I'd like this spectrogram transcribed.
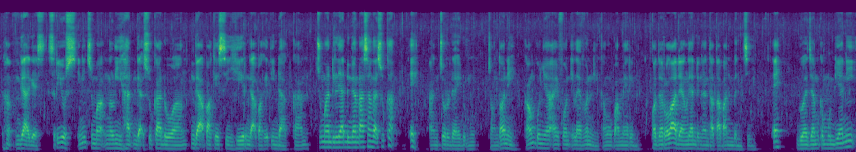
Enggak guys, serius. Ini cuma ngelihat nggak suka doang, nggak pakai sihir, nggak pakai tindakan. Cuma dilihat dengan rasa nggak suka. Eh, hancur dah hidupmu. Contoh nih, kamu punya iPhone 11 nih, kamu pamerin. Kodarullah ada yang lihat dengan tatapan benci. Eh, dua jam kemudian nih,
